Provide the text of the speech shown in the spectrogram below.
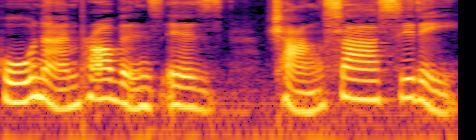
Hunan province is Changsha City.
